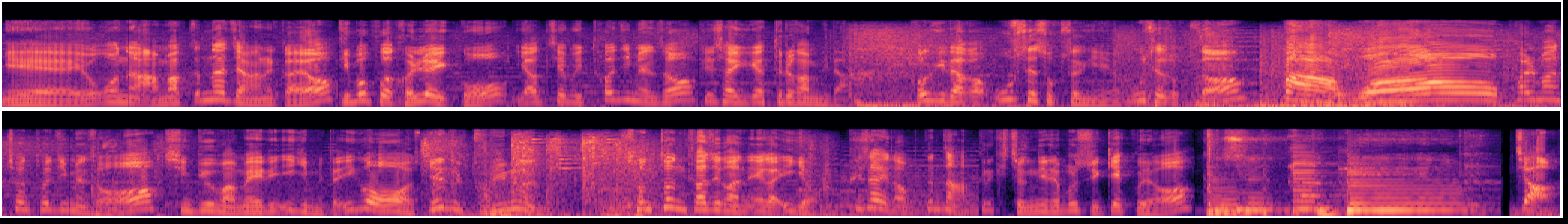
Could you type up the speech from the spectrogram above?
예 요거는 아마 끝나지 않을까요? debuff가 걸려있고 약점이 터지면서 필살기가 들어갑니다. 거기다가 우세 속성 이에요. 우세 속성. 빠! 와우! 8만 천 터지면서 신규 마멜이 이깁니다. 이거 얘들 둘이는 선턴 가져간 애가 이겨. 피사에 나오면 끝나. 그렇게 정리를 해볼 수 있겠고요. 자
